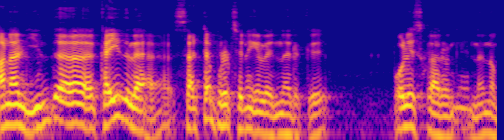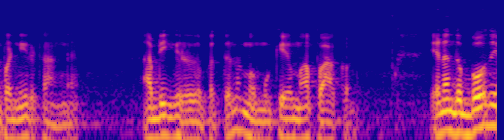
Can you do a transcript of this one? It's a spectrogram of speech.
ஆனால் இந்த கைதில் சட்ட பிரச்சனைகள் என்ன இருக்குது போலீஸ்காரங்க என்னென்ன பண்ணியிருக்காங்க? அப்படிங்கிறத பற்றி நம்ம முக்கியமாக பார்க்கணும். ஏன்னா இந்த போதை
